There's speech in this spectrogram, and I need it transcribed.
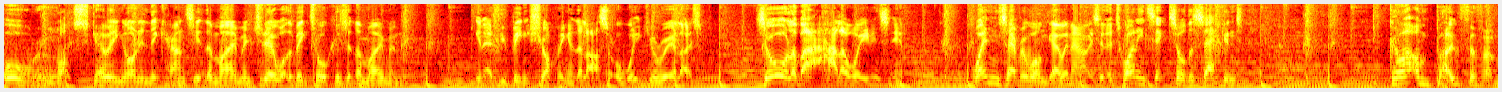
Oh, lots going on in the county at the moment. Do you know what the big talk is at the moment? You know, if you've been shopping in the last sort of week, you'll realise it's all about Halloween, isn't it? When's everyone going out? Is it the 26th or the 2nd? Go out on both of them.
